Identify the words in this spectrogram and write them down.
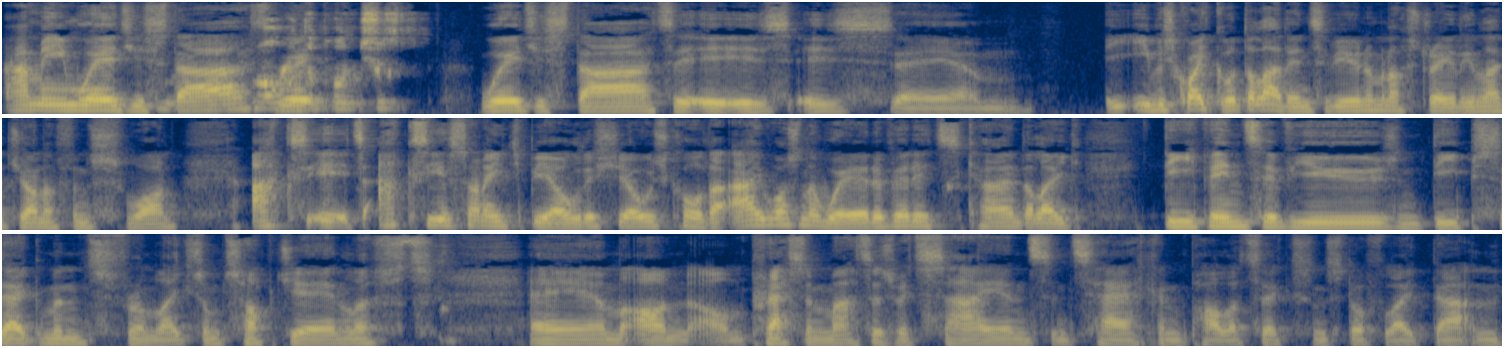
I mean, where'd you start? roll Where, the punches. where'd you start? It is is um. He was quite good, the lad, interviewing him, an Australian lad, Jonathan Swan. Ax- it's Axios on HBO, the show's called. I wasn't aware of it. It's kind of like deep interviews and deep segments from like some top journalists um, on on pressing matters with science and tech and politics and stuff like that. And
